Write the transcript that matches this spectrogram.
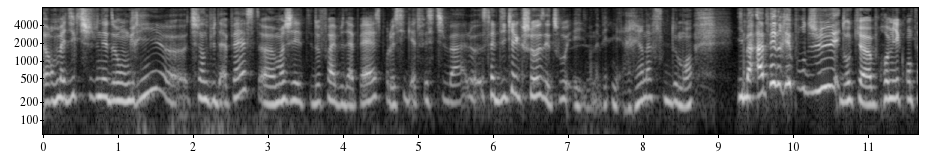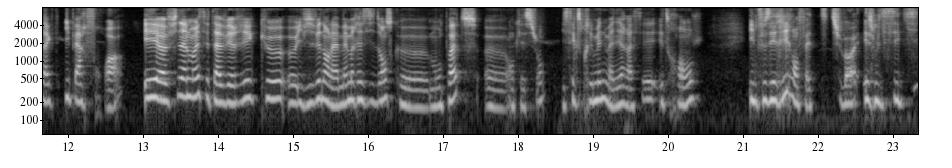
euh, On m'a dit que tu venais de Hongrie, tu viens de Budapest. moi, j'ai été deux fois à Budapest pour le Siget Festival. ça te dit quelque chose et tout. Et il en avait mais rien à foutre de moi. Il m'a à peine répondu. Donc, euh, premier contact hyper froid. Et euh, finalement, il s'est avéré qu'il euh, vivait dans la même résidence que mon pote en question. Il s'exprimait de manière assez étrange. Il me faisait rire, en fait, tu vois. Et je me dis, c'est qui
